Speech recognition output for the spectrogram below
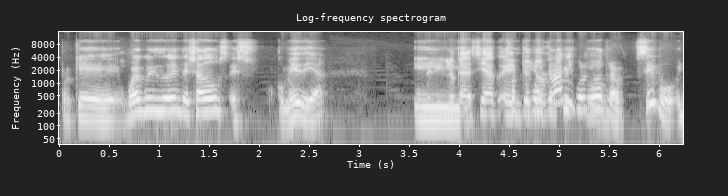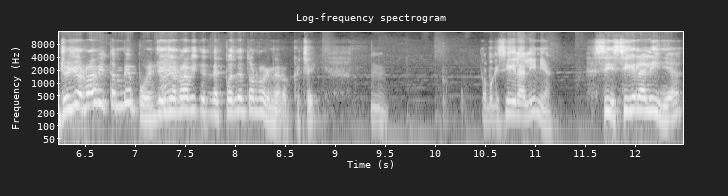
porque What We Do in the Shadows es comedia. Y lo que decía en Jojo Rabbit. Sí, pues, Jojo Rabbit también, pues Jojo ah. Rabbit después de Thor Ragnarok, ¿cachai? Mm. Como que sigue la línea. Sí, sigue la línea.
